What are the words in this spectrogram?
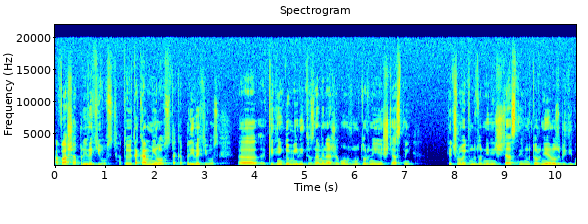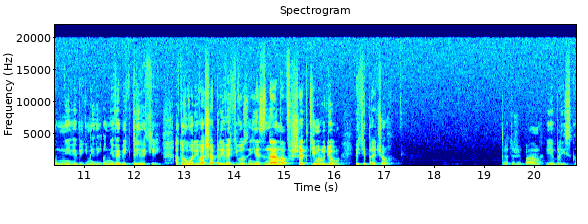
A vaša privetivosť, a to je taká milosť, taká privetivosť, keď niekto milí, to znamená, že on vnútorne je šťastný. Keď človek vnútorne nie je šťastný, vnútorne je rozbitý, on nevie byť milý, on nevie byť privetivý. A to hovorí, vaša privetivosť nie je známa všetkým ľuďom. Viete prečo? Pretože pán je blízko.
